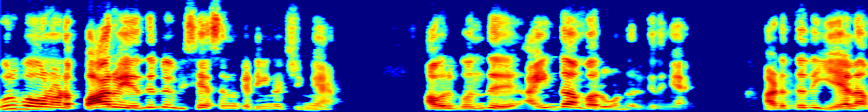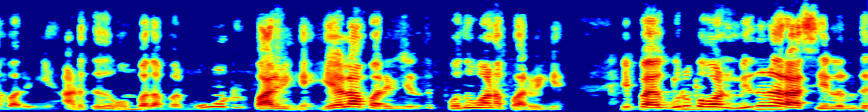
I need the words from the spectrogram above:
குரு பகவானோட பார்வை எதுல விசேஷம்னு கேட்டீங்கன்னு வச்சுங்க அவருக்கு வந்து ஐந்தாம் பருவம் ஒன்று இருக்குதுங்க. அடுத்தது ஏழாம் பார்வைங்க அடுத்தது ஒன்பதாம் பார்வை. மூன்று பார்வைங்க. ஏழாம் பார்வைங்கிறது பொதுவான பார்வைங்க. இப்ப குரு பகவான் மிதுன ராசியிலிருந்து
